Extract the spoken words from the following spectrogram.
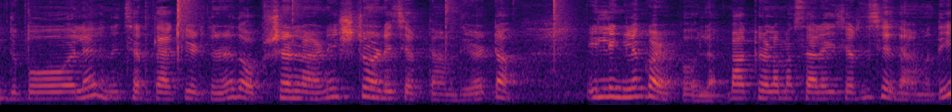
ഇതുപോലെ ഒന്ന് ചെറുതാക്കി എടുത്തിട്ടുണ്ട്. ഇത് ഓപ്ഷനിലാണ് ഇഷ്ടമുണ്ടെങ്കിൽ ചേർത്താൽ മതി കേട്ടോ. ഇല്ലെങ്കിലും കുഴപ്പമില്ല. ബാക്കിയുള്ള മസാല ചേർത്ത് ചെയ്താൽ മതി.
